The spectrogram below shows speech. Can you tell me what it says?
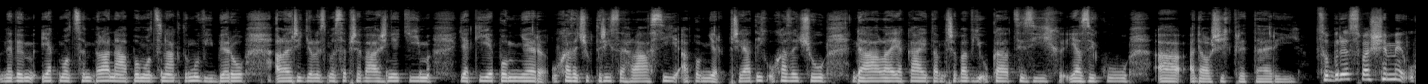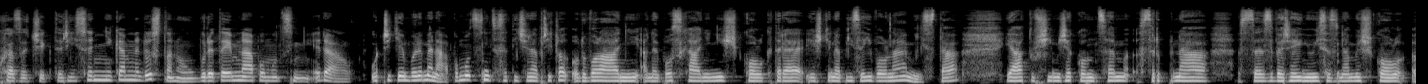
nevím, jak moc jsem byla nápomocná k tomu výběru, ale řídili jsme se převážně tím, jaký je poměr uchazečů, kteří se hlásí a poměr přijatých uchazečů, dále jaká je tam třeba výuka cizích jazyků a, a dalších kritérií. Co bude s vašimi uchazeči, kteří se nikam nedostanou? Budete jim nápomocní i dál? Určitě budeme nápomocní, co se týče například odvolání a nebo schánění škol, které ještě nabízejí volná místa. Já tuším, že koncem srpna se zveřejňují seznamy škol, eh,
